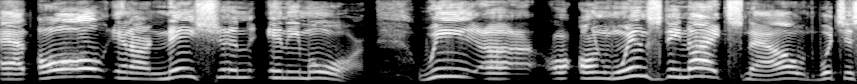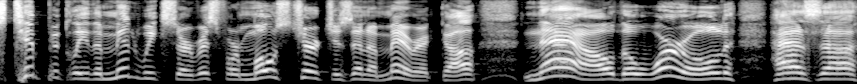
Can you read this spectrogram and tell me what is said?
at all in our nation anymore. We, uh, on Wednesday nights now, which is typically the midweek service for most churches in America, now the world has uh,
